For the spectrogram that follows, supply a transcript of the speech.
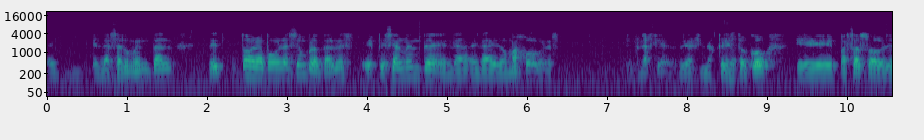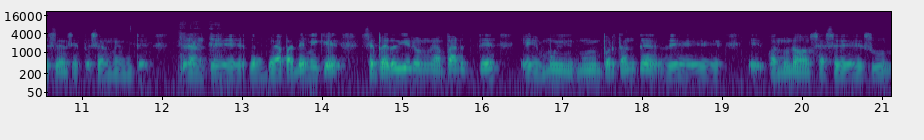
en, la salud mental de toda la población, pero tal vez especialmente en la, en la de los más jóvenes, los que les tocó eh, pasar su adolescencia, especialmente durante, durante la pandemia, y que se perdieron una parte eh, muy, muy importante de eh, cuando uno se hace su,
